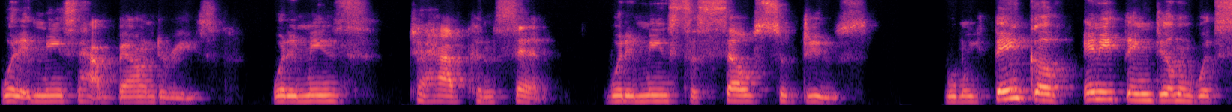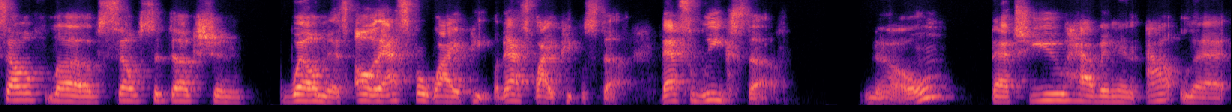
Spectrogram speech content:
what it means to have boundaries, what it means to have consent, what it means to self seduce. When we think of anything dealing with self love, self seduction, wellness, oh, that's for white people, that's white people stuff, that's weak stuff. No, that's you having an outlet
